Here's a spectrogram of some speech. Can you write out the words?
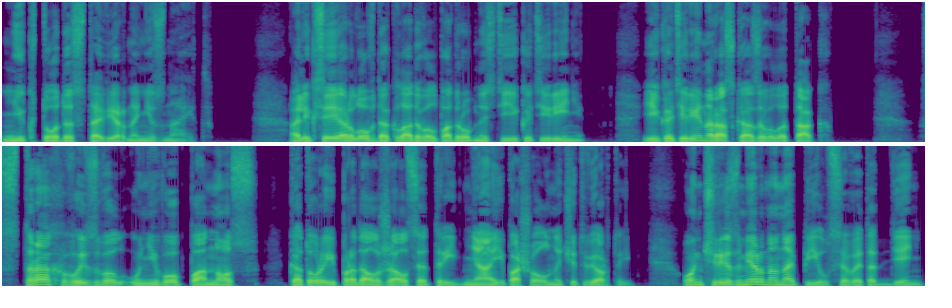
никто достоверно не знает. Алексей Орлов докладывал подробности Екатерине. Екатерина рассказывала так. Страх вызвал у него понос, который продолжался три дня и пошел на четвертый. Он чрезмерно напился в этот день.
